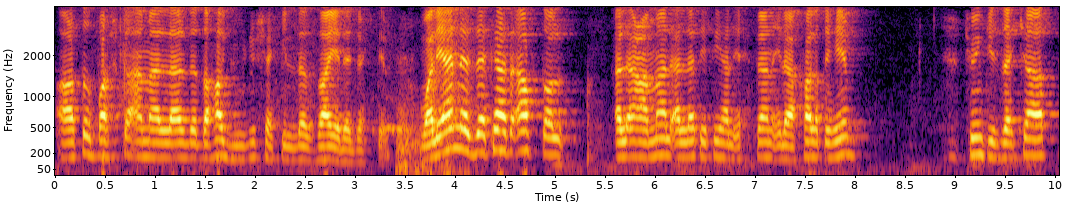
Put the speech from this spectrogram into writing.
artıq başqa əməlləri də daha güclü şəkildə zay edəcəkdir. Və liənnə zəkat əfdal əl-əməl əlləti fihəl ihsən ilə xalqihi Çünki zəkat,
